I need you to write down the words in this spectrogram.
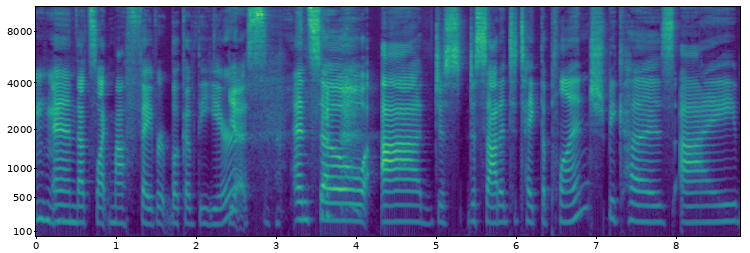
and that's like my favorite book of the year. Yes. And so I just decided to take the plunge because I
